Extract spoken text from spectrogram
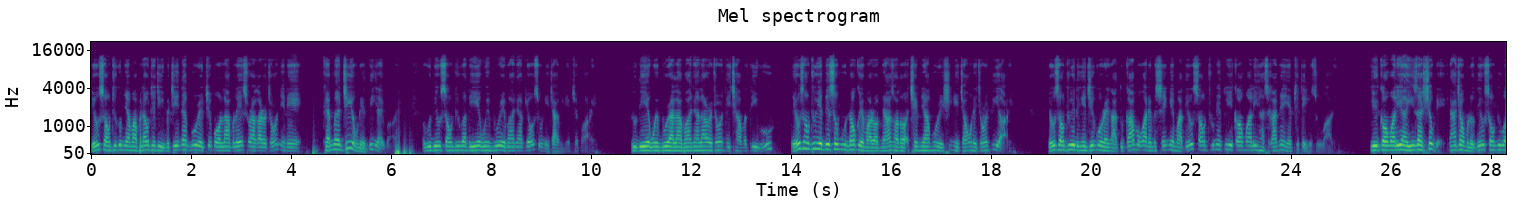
တရုတ်ဆောင်ထူးကမြမှာဘလောက်တည်းမကျေနပ်မှုတွေဖြစ်ပေါ်လာမလဲဆိုတာကတော့ကျွန်တော်အနေနဲ့ခံမှန်းကြည့်ုံနဲ့သိလိုက်ပါတယ်အခုတရုတ်ဆောင်ထူးကတရေဝင်မှုတွေဘာညာပြောဆိုနေကြပြီလေဖြစ်ပါတယ် သူတည်းဝင်ပူရလာဘာညာလာတော့ကျွန်တော်တေချာမသိဘူး။တရုတ်ဆောင်သူရဲ့တည်ဆုံမှုနောက်ကွယ်မှာတော့များစွာသောအချိန်များမှုတွေရှိနေကြောင်းလည်းကျွန်တော်သိရတယ်။တရုတ်ဆောင်သူရဲ့တငယ်ချင်းကိုယ်တိုင်ကသူကားပေါ်ကနေမစင်းခင်မှာတရုတ်ဆောင်သူနဲ့သူရဲ့ကောင်မလေးဟာစကားမြတ်ရင်ဖြစ်တယ်လို့ဆိုပါတယ်။ဒီကောင်မလေးကရီးစားရှုပ်တယ်။ဒါကြောင့်မလို့တရုတ်ဆောင်သူက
